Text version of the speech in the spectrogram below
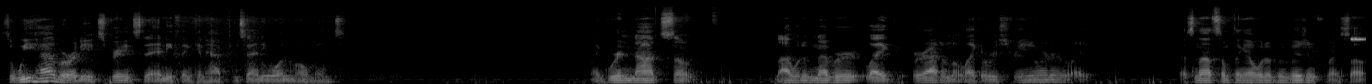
So we have already experienced that anything can happen to any one moment. Like we're not some. I would have never like, or I don't know, like a restraining order. Like that's not something I would have envisioned for myself.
